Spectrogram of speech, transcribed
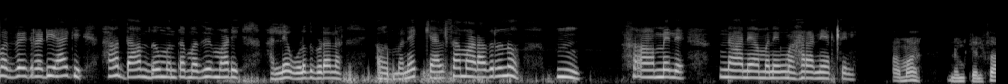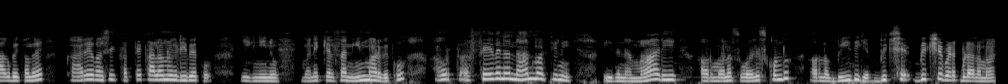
ಮದುವೆಗೆ ರೆಡಿ ಆಗಿ ಹಾಂ ಧಾಮ್ ಧೂಮ್ ಅಂತ ಮದುವೆ ಮಾಡಿ ಅಲ್ಲೇ ಉಳಿದು ಬಿಡೋಣ. ಅವ್ರ ಮನೆಗೆ ಕೆಲಸ ಮಾಡಾದ್ರೂ ಹ್ಞೂ ಆಮೇಲೆ ನಾನೇ ಆ ಮನೆಗೆ ಮಹಾರಾಣಿ ಆಗ್ತೀನಿ. ಅಮ್ಮ ನಮ್ಮ ಕೆಲಸ ಆಗಬೇಕಂದ್ರೆ ಕಾರ್ಯವಾಸಿ ಕತ್ತೆ ಕಾಲನೂ ಹಿಡಿಬೇಕು. ಈಗ ನೀನು ಮನೆ ಕೆಲಸ ನೀನು ಮಾಡಬೇಕು, ಅವ್ರ ಕ, ಸೇವೆನ ನಾನು ಮಾಡ್ತೀನಿ. ಇದನ್ನು ಮಾಡಿ ಅವ್ರ ಮನಸ್ಸು ಒಲಿಸ್ಕೊಂಡು ಅವ್ರನ್ನ ಬೀದಿಗೆ ಭಿಕ್ಷೆ ಭಿಕ್ಷೆ ಬಿಡಕ್ಕೆ ಬಿಡೋಣಮ್ಮ.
